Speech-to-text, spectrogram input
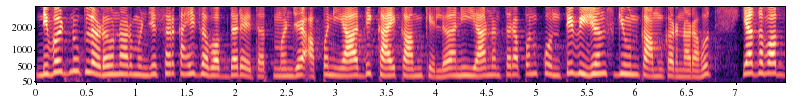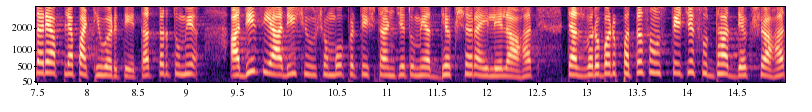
निवडणूक लढवणार म्हणजे सर काही जबाबदाऱ्या येतात. म्हणजे आपण याआधी काय काम केलं आणि यानंतर आपण कोणते विजन्स घेऊन काम करणार आहोत या जबाबदाऱ्या आपल्या पाठीवरती येतात. तर तुम्ही आधीच याआधी शिवशंभू प्रतिष्ठानचे तुम्ही अध्यक्ष राहिलेला आहात. त्याचबरोबर पतसंस्थेचे सुद्धा अध्यक्ष आहात.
